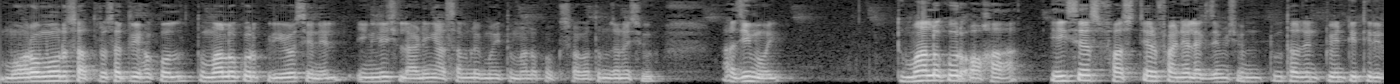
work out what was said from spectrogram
মৰমৰ ছাত্ৰ ছাত্ৰীসকল তোমালোকৰ প্ৰিয় চেনেল ইংলিছ লাৰ্ণিং আছামলৈ মই তোমালোকক স্বাগতম জনাইছোঁ। আজি মই তোমালোকৰ অহা H S first year final examination two thousand twenty থ্ৰীৰ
